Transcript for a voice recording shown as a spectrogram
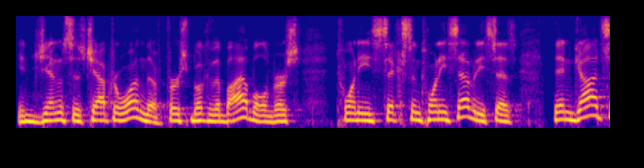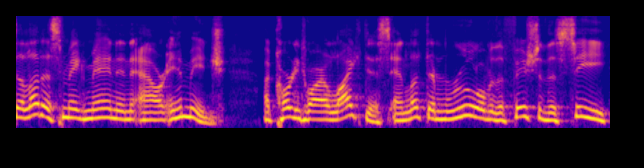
in Genesis chapter 1, the first book of the Bible, verse 26 and 27. He says, Then God said, Let us make man in our image, according to our likeness, and let them rule over the fish of the sea,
